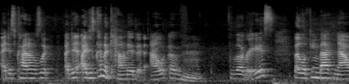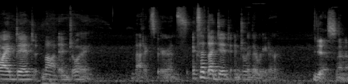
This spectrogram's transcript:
I just kind of was like I did I just kind of counted it out of hmm. the race. But looking back now, I did not enjoy that experience. Except I did enjoy the reader. Yes, I know.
